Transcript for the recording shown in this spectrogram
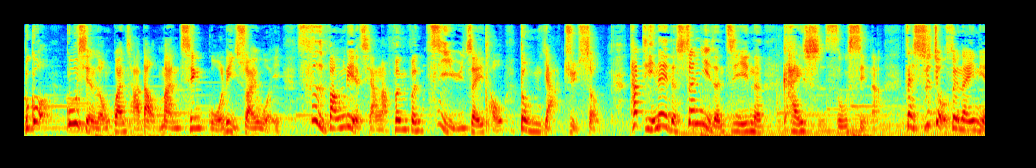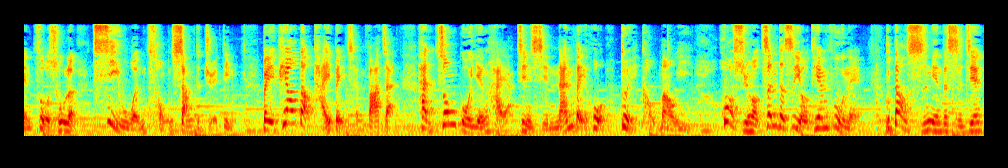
不过，辜显荣观察到满清国力衰微，四方列强啊纷纷觊觎这一头东亚巨兽，他体内的生意人基因呢开始苏醒啊，在十九岁那一年做出了弃文从商的决定，北漂到台北城发展，和中国沿海啊进行南北货对口贸易。或许哦，真的是有天赋呢。不到十年的时间，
